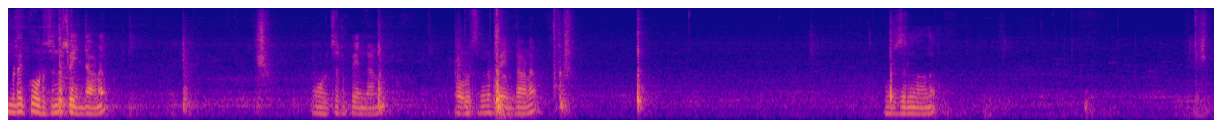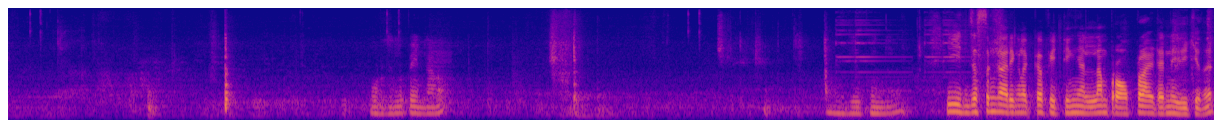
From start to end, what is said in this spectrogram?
ഇവിടെ ഒറിജിനൽ പെയിന്റാണ് ഒറിജിനൽ പെയിന്റാണ് ഒറിജിനൽ പെയിന്റാണ് ഒറിജിനലാണ് ഒറിജിനൽ പെയിന്റാണ് ഈ ഇഞ്ചസും കാര്യങ്ങളൊക്കെ ഫിറ്റിംഗ് എല്ലാം പ്രോപ്പറായിട്ട് തന്നെ ഇരിക്കുന്നത്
